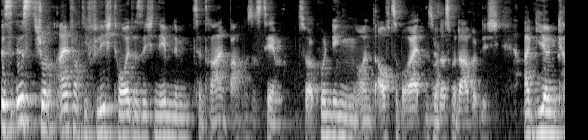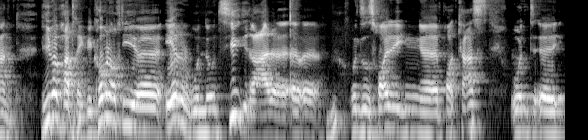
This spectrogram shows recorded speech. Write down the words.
Es ist schon einfach die Pflicht heute, sich neben dem zentralen Bankensystem zu erkundigen und aufzubereiten, sodass ja. man da wirklich agieren kann. Lieber Patrick, wir kommen auf die äh, Ehrenrunde und Zielgerade äh, äh, mhm. unseres heutigen äh, Podcasts. Und äh,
